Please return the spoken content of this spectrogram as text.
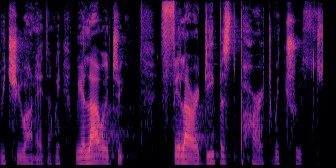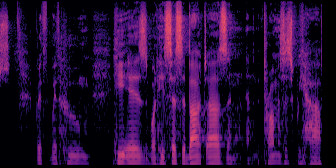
we chew on it and we, we allow it to fill our deepest part with truths, with, with whom He is, what He says about us, and, and the promises we have.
